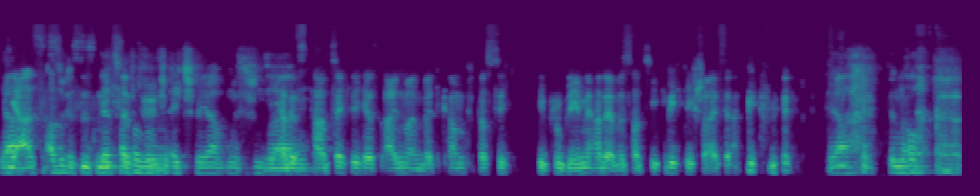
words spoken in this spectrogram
Ja, ja, es ist- also es ist der nicht so Zeitversuch schön. echt schwer, muss ich schon Ich hatte es sagen. tatsächlich erst einmal im Wettkampf, dass ich die Probleme hatte, aber es hat sich richtig scheiße angefühlt. Ja, genau. Äh,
